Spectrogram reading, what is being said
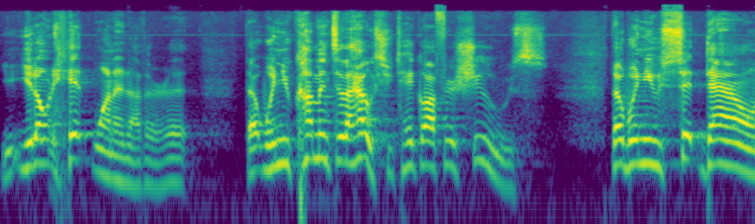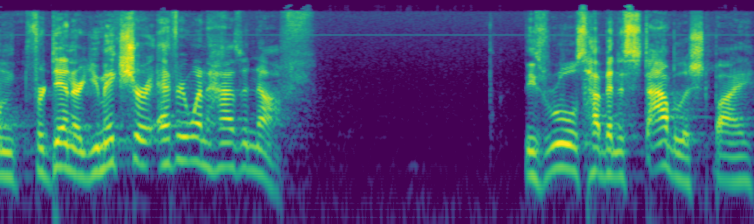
you, don't hit one another. That, that when you come into the house, you take off your shoes. That when you sit down for dinner, you make sure everyone has enough. These rules have been established by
